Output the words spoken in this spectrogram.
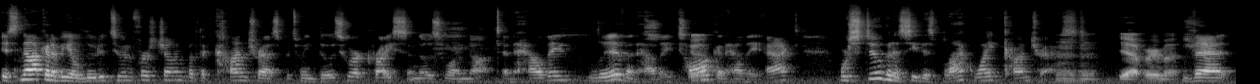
it's not going to be alluded to in First John, but the contrast between those who are Christ and those who are not, and how they live and how they talk and how they act, we're still going to see this black white contrast Mm-hmm. Yeah, very much. that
